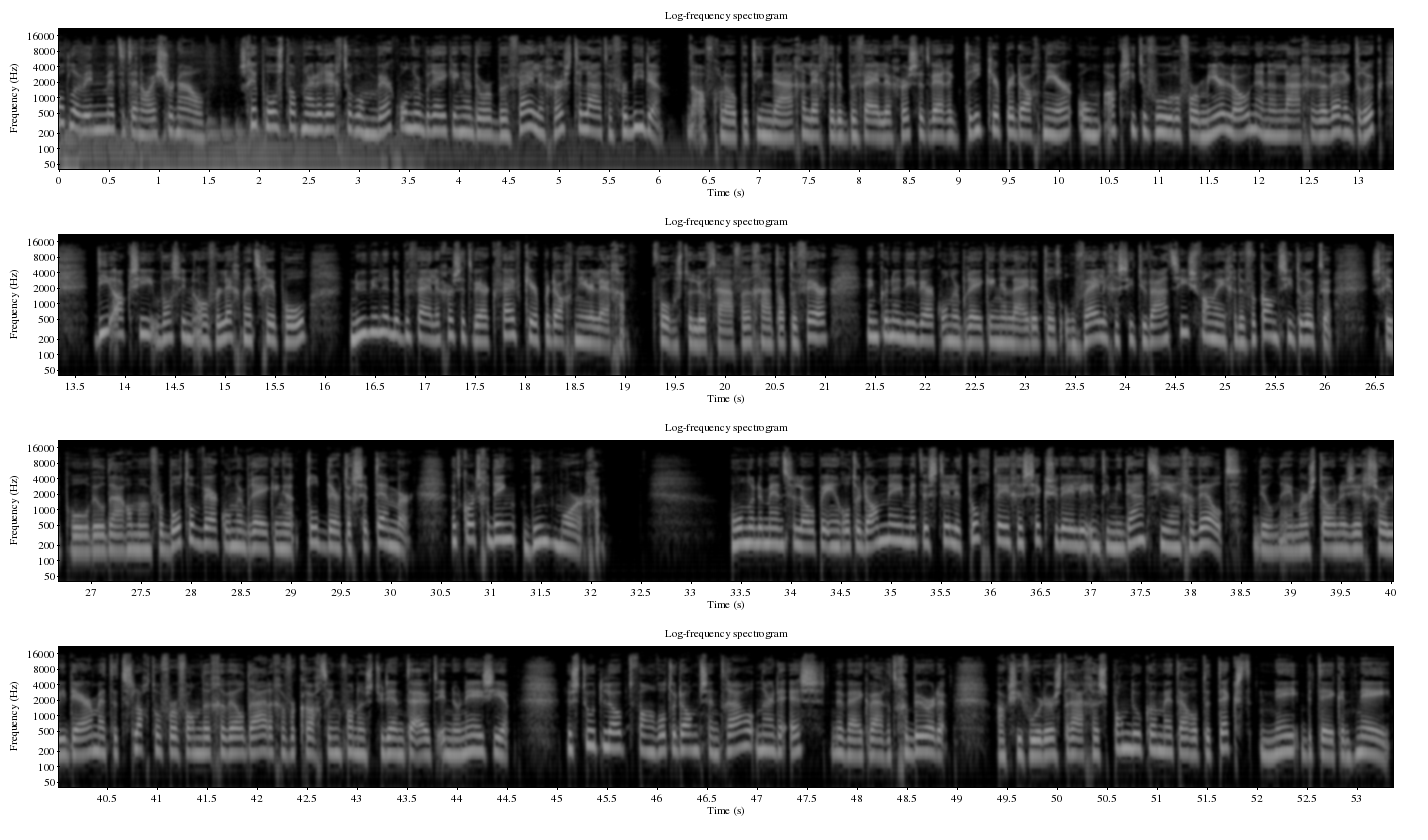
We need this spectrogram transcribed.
Lot Lewin met het NOS Journaal. Schiphol stapt naar de rechter om werkonderbrekingen door beveiligers te laten verbieden. De afgelopen tien dagen legden de beveiligers het werk drie keer per dag neer... om actie te voeren voor meer loon en een lagere werkdruk. Die actie was in overleg met Schiphol. Nu willen de beveiligers het werk vijf keer per dag neerleggen. Volgens de luchthaven gaat dat te ver en kunnen die werkonderbrekingen leiden tot onveilige situaties vanwege de vakantiedrukte. Schiphol wil daarom een verbod op werkonderbrekingen tot 30 september. Het kort geding dient morgen. Honderden mensen lopen in Rotterdam mee met de stille tocht tegen seksuele intimidatie en geweld. Deelnemers tonen zich solidair met het slachtoffer van de gewelddadige verkrachting van een studente uit Indonesië. De stoet loopt van Rotterdam Centraal naar de S, de wijk waar het gebeurde. Actievoerders dragen spandoeken met daarop de tekst nee betekent nee.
